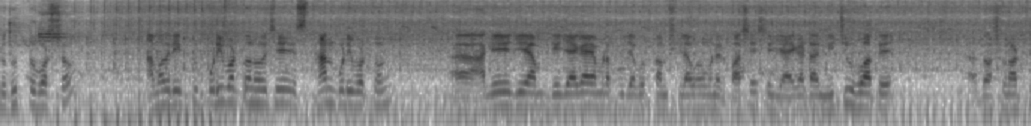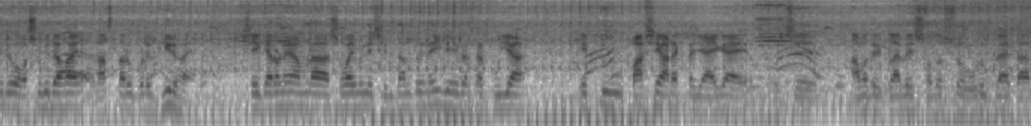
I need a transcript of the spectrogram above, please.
চতুর্থ বর্ষ। আমাদের একটু পরিবর্তন হয়েছে, স্থান পরিবর্তন। আগে যে যে জায়গায় আমরা পূজা করতাম শিলাভবনের পাশে, সেই জায়গাটা নিচু হওয়াতে দর্শনার্থীরও অসুবিধা হয়, রাস্তার উপরে ভিড় হয়। সেই কারণে আমরা সবাই মিলে সিদ্ধান্ত নেই যে এবারকার পূজা একটু পাশে আর একটা জায়গায় হচ্ছে আমাদের ক্লাবের সদস্য অরূপ রায় তার,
